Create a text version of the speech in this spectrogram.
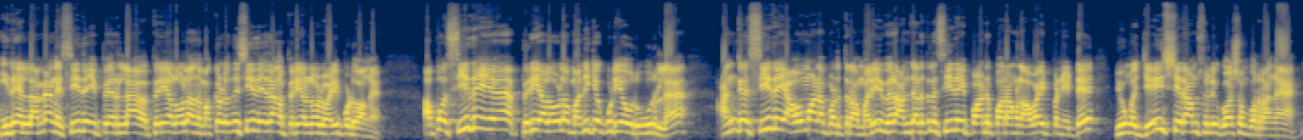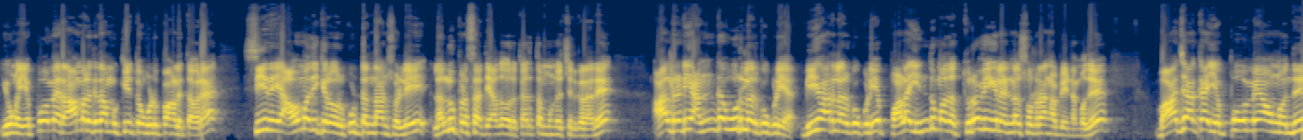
இது எல்லாமே அங்கே சீதை பேரில் பெரிய அளவில் அந்த மக்கள் வந்து சீதையை தான் அங்கே பெரிய அளவில் வழிபடுவாங்க. அப்போ சீதையை பெரிய அளவில் மதிக்கக்கூடிய ஒரு ஊரில் அங்கே சீதையை அவமானப்படுத்துகிற மாதிரி வேறு அந்த இடத்துல சீதை பாடு பாடுறவங்களை அவாய்ட் பண்ணிட்டு இவங்க ஜெய் ஸ்ரீராம் சொல்லி கோஷம் போடுறாங்க. இவங்க எப்போவுமே ராமருக்கு தான் முக்கியத்துவம் கொடுப்பாங்களே தவிர சீதையை அவமதிக்கிற ஒரு கூட்டம் தான் சொல்லி லல்லு பிரசாத் யாதவ் ஒரு கருத்தை முன் வச்சிருக்கிறாரு. ஆல்ரெடி அந்த ஊரில் இருக்கக்கூடிய பீகாரில் இருக்கக்கூடிய பல இந்து மத துறவிகள் என்ன சொல்கிறாங்க அப்படின்னும் போது பாஜக எப்போவுமே அவங்க வந்து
